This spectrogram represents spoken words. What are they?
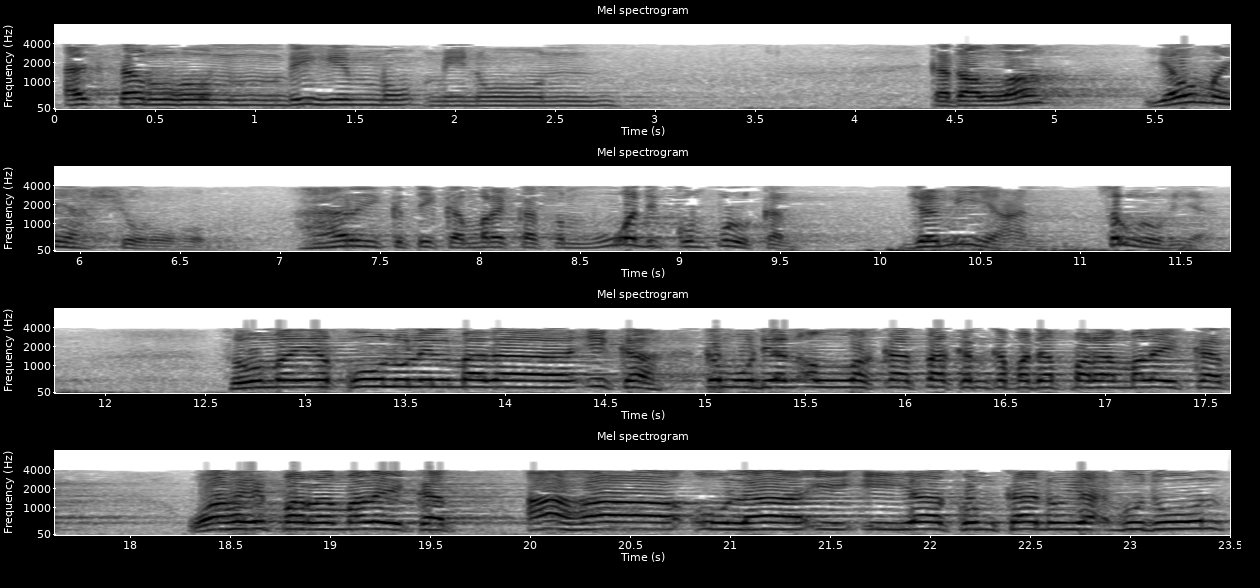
aktsaruhum bihim mu'minun. Kata Allah, yauma yahsyuruhum. Hari ketika mereka semua dikumpulkan jami'an seluruhnya Thumma yaqulu lil malaikah. Kemudian Allah katakan kepada para malaikat. Wahai para malaikat. Aha ulai iyakum kanu ya'budun.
